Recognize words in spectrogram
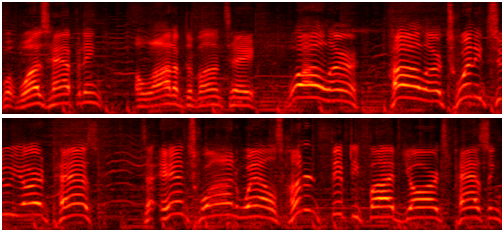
What was happening? A lot of Devontae Waller. Holler, 22 yard pass to Antoine Wells. 155 yards passing,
